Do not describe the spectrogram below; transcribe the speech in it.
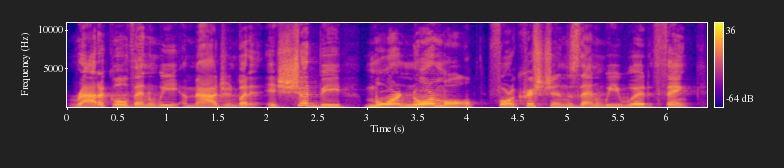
radical than we imagine, but it should be more normal for Christians than we would think.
